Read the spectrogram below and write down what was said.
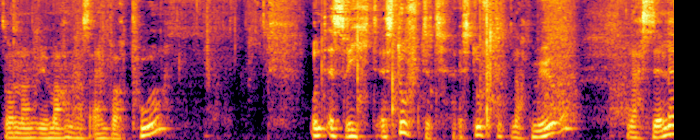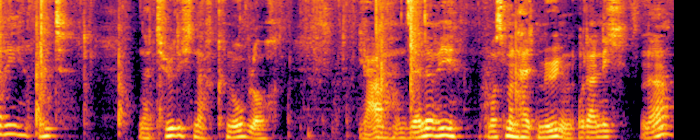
Sondern wir machen das einfach pur. Und es riecht, es duftet. Es duftet nach Möhre, nach Sellerie und natürlich nach Knoblauch. Ja, und Sellerie muss man halt mögen oder nicht. Ne?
